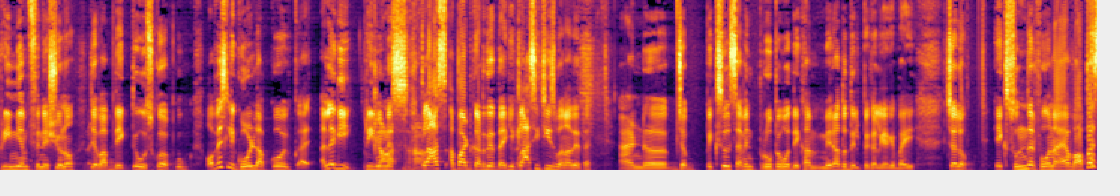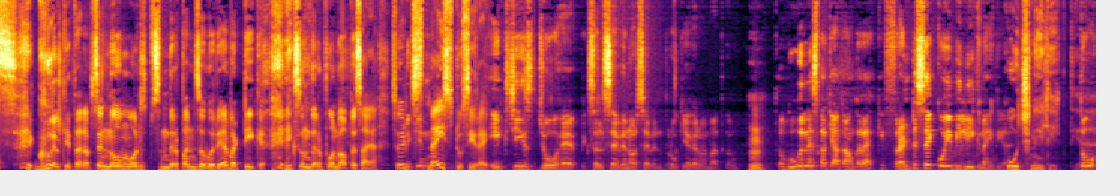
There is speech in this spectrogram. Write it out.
premium finish you know जब आप देखते हो उसको आपको ऑब्वियसली गोल्ड आपको अलग ही प्रीमियम। क्लास अपार्ट कर देता है कि क्लास ही चीज़ बना देता है। एंड uh, जब पिक्सल सेवन प्रो पे वो देखा मेरा तो दिल पिघल गया कि भाई चलो एक सुंदर फ़ोन आया वापस गूगल की तरफ़ से। नो मोर सुंदरपन ओवर हियर बट ठीक है एक सुंदर फ़ोन वापस आया। So it's nice to see right एक चीज़ जो है पिक्सल सेवन और सेवन प्रो की अगर मैं बात हम्म। करूँ तो गूगल ने इसका क्या काम करा है कि फ्रंट से कोई भी लीक नहीं दिया कुछ नहीं लिखती तो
